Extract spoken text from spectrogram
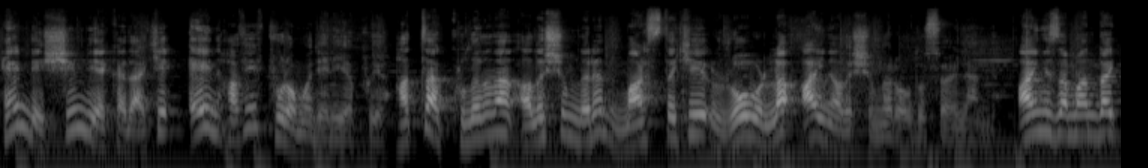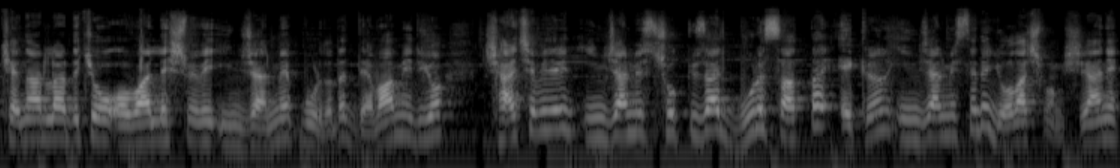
hem de şimdiye kadarki en hafif pro modeli yapıyor. Hatta kullanılan alışımların Mars'taki rover'la aynı alışımlar olduğu söylendi. Aynı zamanda kenarlardaki o ovalleşme ve incelme burada da devam ediyor. Çerçevelerin incelmesi çok güzel. Burası hatta ekranın incelmesine de yol açmamış. Yani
